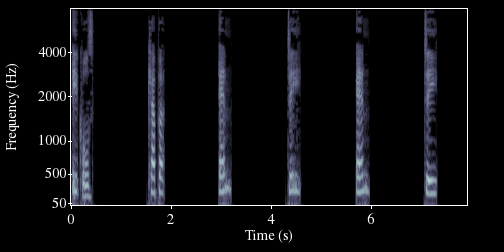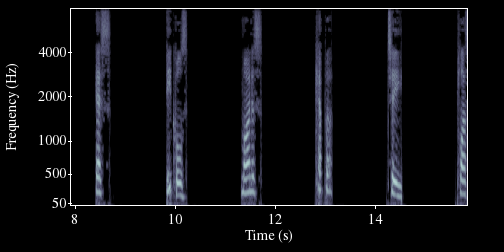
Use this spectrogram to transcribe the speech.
equals kappa N D N D S equals minus kappa T plus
